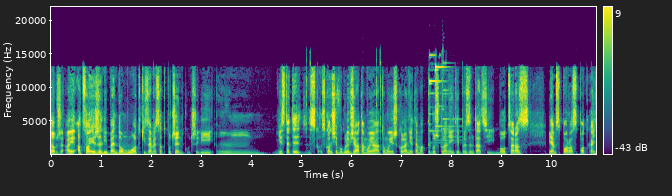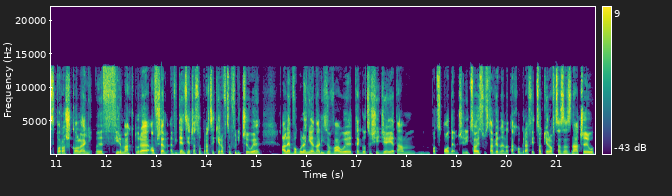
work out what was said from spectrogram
Dobrze, a, a co jeżeli będą młotki zamiast odpoczynku? Czyli niestety, sk- skąd się w ogóle wzięła ta moja, to moje szkolenie, temat tego szkolenia i tej prezentacji? Bo coraz miałem sporo spotkań, sporo szkoleń y, w firmach, które owszem, ewidencję czasu pracy kierowców liczyły, ale w ogóle nie analizowały tego, co się dzieje tam pod spodem, czyli co jest ustawione na tachografie, co kierowca zaznaczył.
